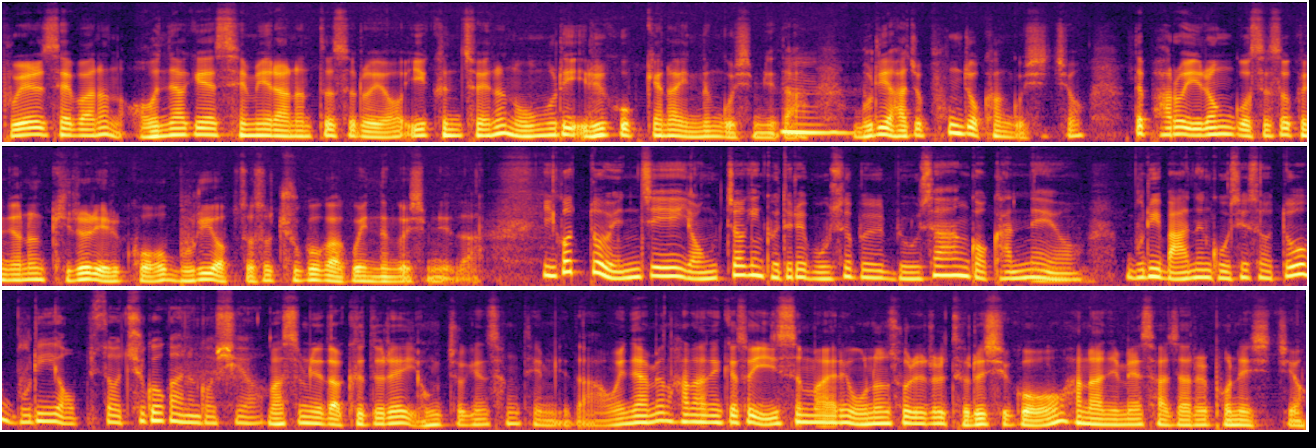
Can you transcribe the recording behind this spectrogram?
부엘세바는 언약의 샘이라는 뜻으로요. 이 근처에는 우물이 일곱 개나 있는 곳입니다. 음. 물이 아주 풍족한 곳이죠. 근데 바로 이런 곳에서 그녀는 길을 잃고 물이 없어서 죽어가고 있는 것입니다. 이것도 왠지 영적인 그들의 모습을 묘사한 것 같네요. 물이 많은 곳에서도 물이 없어 죽어가는 것이요. 맞습니다. 그들의 영적인 상태입니다. 왜냐하면 하나님께서 이스마엘의 우는 소리를 들으시고 하나님의 사자를 보내시지요.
